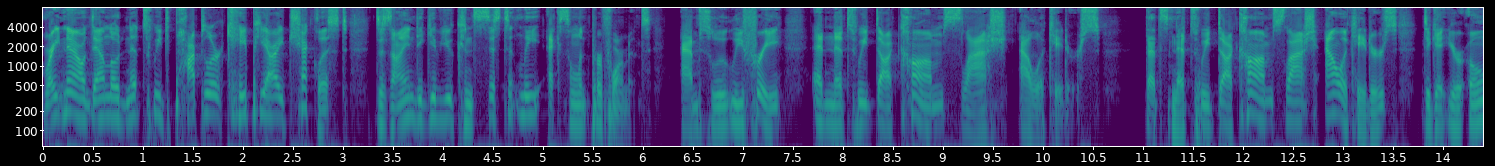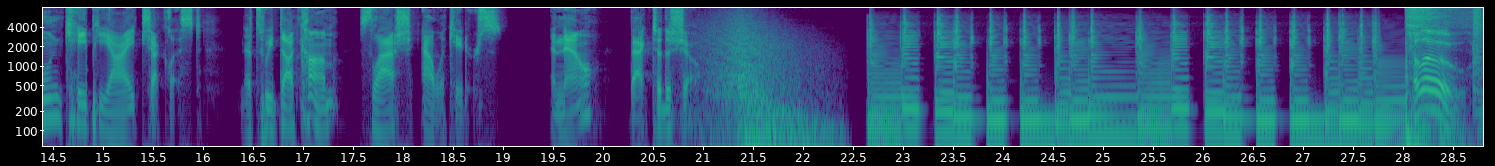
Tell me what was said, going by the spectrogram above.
Right now, download NetSuite's popular KPI checklist designed to give you consistently excellent performance absolutely free at netsuite.com slash allocators. That's netsuite.com slash allocators to get your own KPI checklist. netsuite.com slash allocators. And now, back to the show.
